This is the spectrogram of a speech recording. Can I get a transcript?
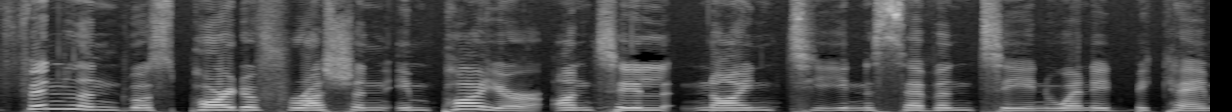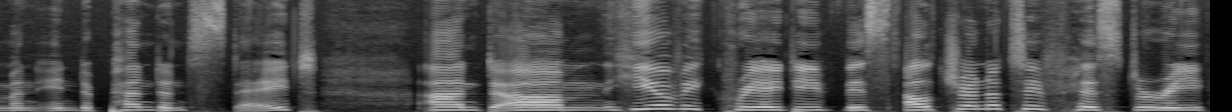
Finland was part of Russian Empire until 1917 when it became an independent state. And um, here we created this alternative history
